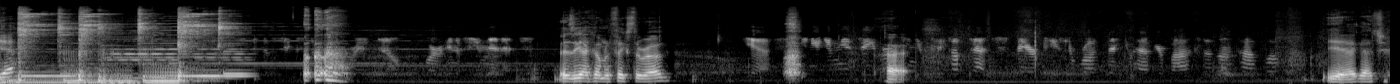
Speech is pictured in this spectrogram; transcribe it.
Yeah. Is the guy coming to fix the rug? Yeah. Can you do me a favor? All right. Can you pick up that spare piece of rug that you have your boxes on top of? Yeah, I got you.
